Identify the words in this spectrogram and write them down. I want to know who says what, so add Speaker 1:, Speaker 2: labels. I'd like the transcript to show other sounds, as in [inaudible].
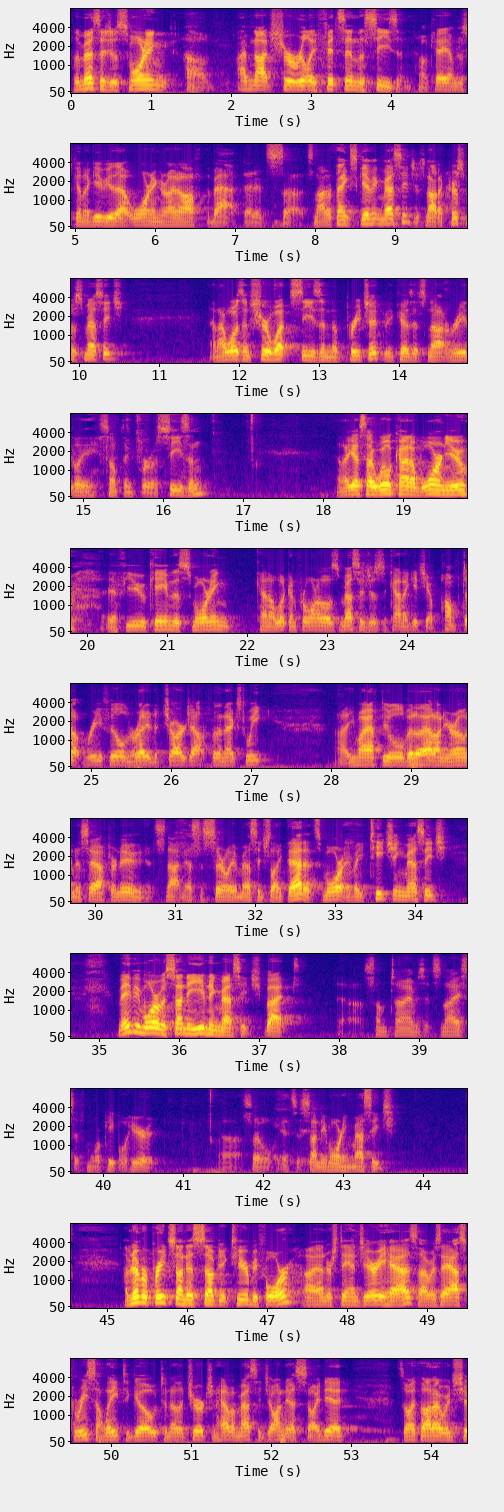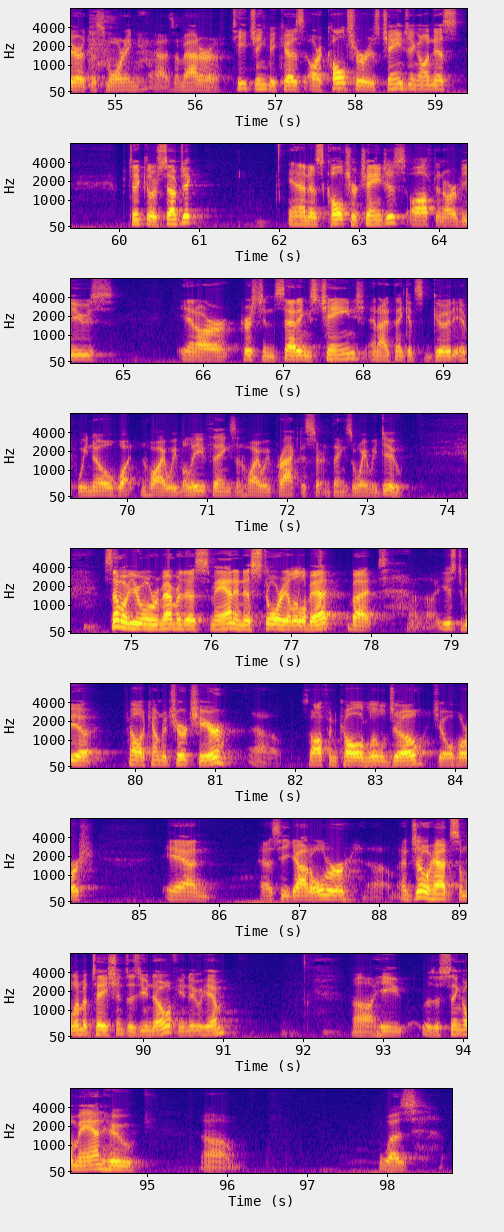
Speaker 1: The message this morning, uh, I'm not sure really fits in the season. Okay, I'm just going to give you that warning right off the bat that it's uh, it's not a Thanksgiving message, it's not a Christmas message, and I wasn't sure what season to preach it because it's not really something for a season. And I guess I will kind of warn you if you came this morning kind of looking for one of those messages to kind of get you pumped up, refilled, and ready to charge out for the next week uh, you might have to do a little bit of that on your own this afternoon. It's not necessarily a message like that. It's more of a teaching message, maybe more of a Sunday evening message, but uh, sometimes it's nice if more people hear it. Uh, so it's a Sunday morning message. I've never preached on this subject here before. I understand Jerry has. I was asked recently to go to another church and have a message on this, so I did. So I thought I would share it this morning as a matter of teaching because our culture is changing on this particular subject. And as culture changes, often our views in our Christian settings change. And I think it's good if we know what and why we believe things and why we practice certain things the way we do. Some of you will remember this man and this story a little bit, but uh, used to be a fellow come to church here. Uh, He's often called Little Joe, Joe Horsch. And as he got older, um, and Joe had some limitations, as you know, if you knew him. Uh, he was a single man who um, was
